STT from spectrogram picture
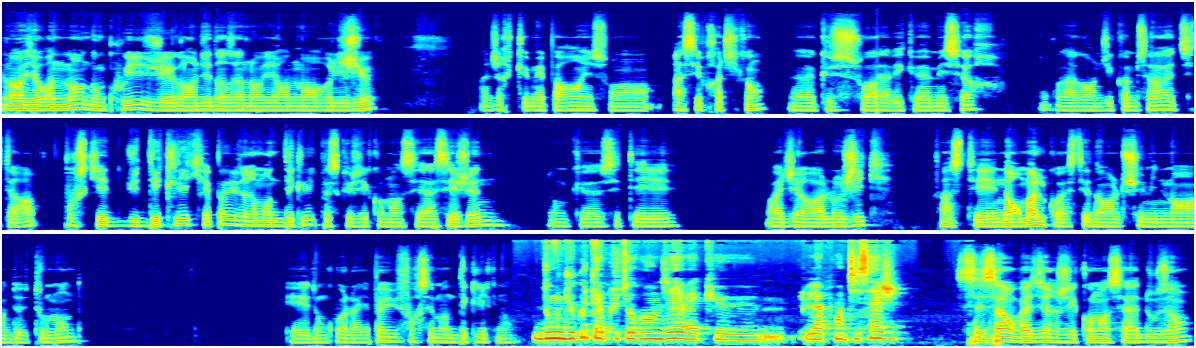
l'environnement. Donc oui, j'ai grandi dans un environnement religieux. On va dire que mes parents, ils sont assez pratiquants, euh, que ce soit avec euh, mes sœurs. Donc on a grandi comme ça, etc. Pour ce qui est du déclic, il n'y a pas eu vraiment de déclic parce que j'ai commencé assez jeune. Donc c'était, on va dire, logique. Enfin, c'était normal, quoi. C'était dans le cheminement de tout le monde. Et donc voilà, il n'y a pas eu forcément de déclic, non. Donc du coup, tu as plutôt grandi avec euh, l'apprentissage? C'est ça, on va dire, j'ai commencé à 12 ans.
